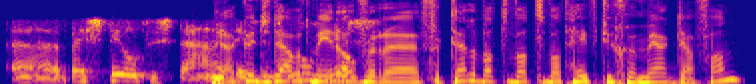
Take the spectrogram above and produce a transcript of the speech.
eh, bij stil te staan. Ja, kunt u daar wat meer over eh, vertellen? Wat, wat, wat heeft u gemerkt daarvan?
